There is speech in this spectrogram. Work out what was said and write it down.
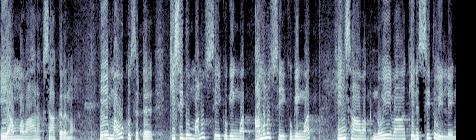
ඒ අම්මව ආරක්ෂා කරනවා. ඒ මව් කුසට කිසිදු මිනිස්සෙකුගෙන්වත් අමනුස්සයෙකුගෙන්වත් හිංසාවක් නොවේවා කියන සිතුවිල්ලෙන්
